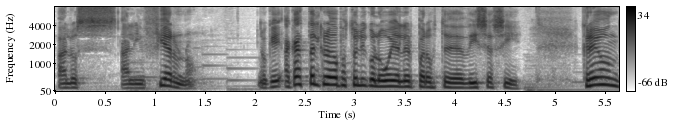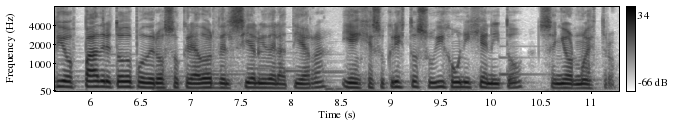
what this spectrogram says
a los, al infierno. ¿Ok? Acá está el credo apostólico, lo voy a leer para ustedes. Dice así. Creo en Dios Padre Todopoderoso, Creador del cielo y de la tierra, y en Jesucristo, su Hijo unigénito, Señor nuestro,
